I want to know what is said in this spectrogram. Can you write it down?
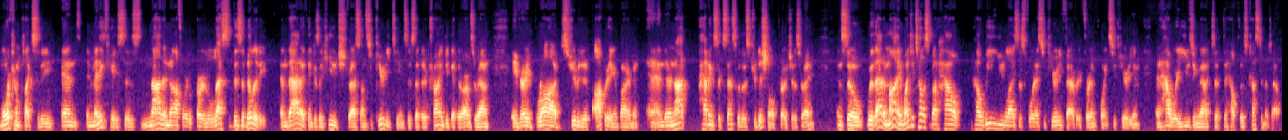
more complexity, and in many cases, not enough or, or less visibility. And that I think is a huge stress on security teams is that they're trying to get their arms around a very broad distributed operating environment, and they're not having success with those traditional approaches, right? And so, with that in mind, why don't you tell us about how how we utilize this Fortinet security fabric for endpoint security and and how we're using that to, to help those customers out?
